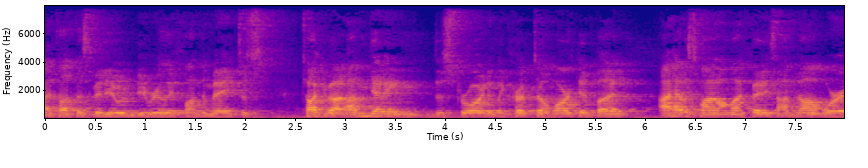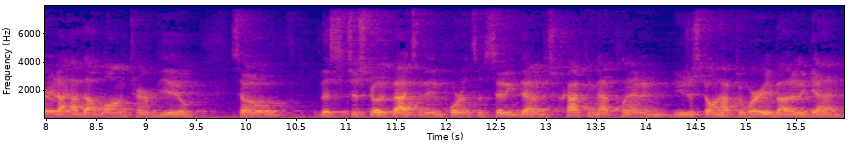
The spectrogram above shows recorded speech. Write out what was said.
I thought this video would be really fun to make. Just talking about I'm getting destroyed in the crypto market, but I have a smile on my face. I'm not worried. I have that long-term view. So this just goes back to the importance of sitting down, just cracking that plan, and you just don't have to worry about it again.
